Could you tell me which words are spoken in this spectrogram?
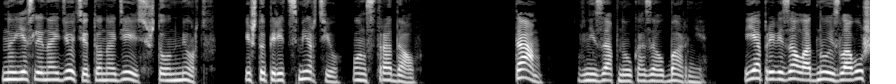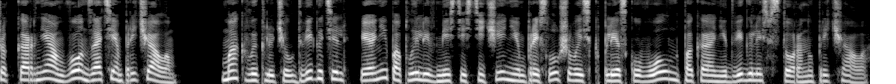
Но если найдете, то надеюсь, что он мертв, и что перед смертью он страдал». «Там!» — внезапно указал Барни. «Я привязал одну из ловушек к корням вон за тем причалом. Мак выключил двигатель, и они поплыли вместе с течением, прислушиваясь к плеску волн, пока они двигались в сторону причала.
